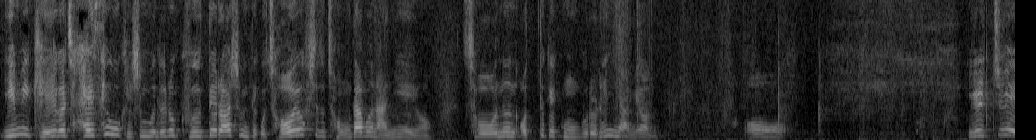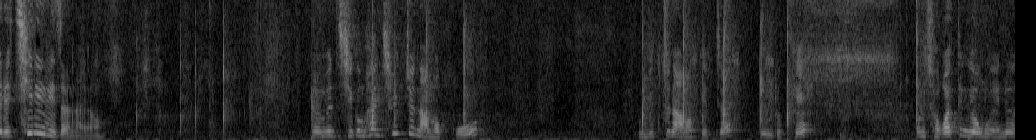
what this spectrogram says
이미 계획을 잘 세우고 계신 분들은 그대로 하시면 되고 저 역시도 정답은 아니에요. 저는 어떻게 공부를 했냐면 어 일주일에 7일이잖아요. 그러면 지금 한 7주 남았고 6주 남았겠죠? 또 이렇게 그럼 저 같은 경우에는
